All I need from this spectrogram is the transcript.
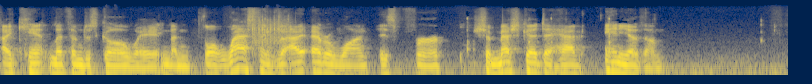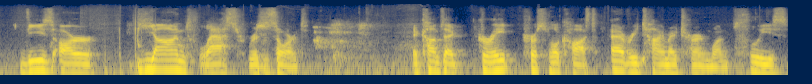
I can't let them just go away. And then the last thing that I ever want is for Shemeshka to have any of them. These are beyond last resort. It comes at great personal cost every time I turn one. Please,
